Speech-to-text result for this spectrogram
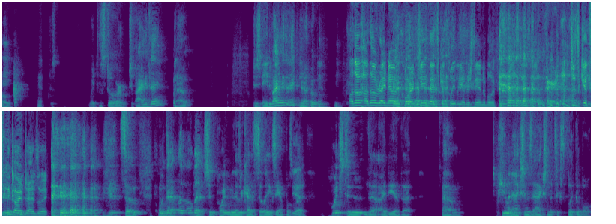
oh, just went to the store did you buy anything no did you need to buy anything no Although, although right now in quarantine, that's completely understandable if your spouse does that. Just gets in the car and drives away. so with that all that should point I mean, those are kind of silly examples Yeah. but points to the idea that um, human action is action that's explicable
